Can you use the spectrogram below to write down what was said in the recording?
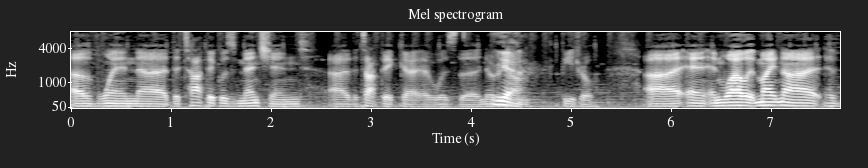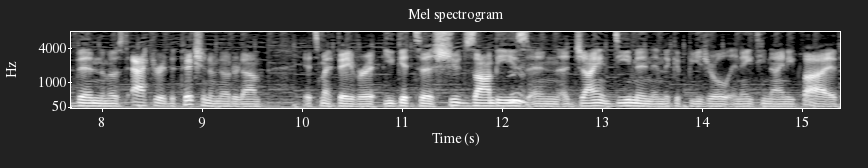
of when uh, the topic was mentioned. Uh, the topic uh, was the Notre Yeah. Dame Cathedral. Uh, and, and while it might not have been the most accurate depiction of Notre Dame, it's my favorite. You get to shoot zombies and a giant demon in the cathedral in 1895.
